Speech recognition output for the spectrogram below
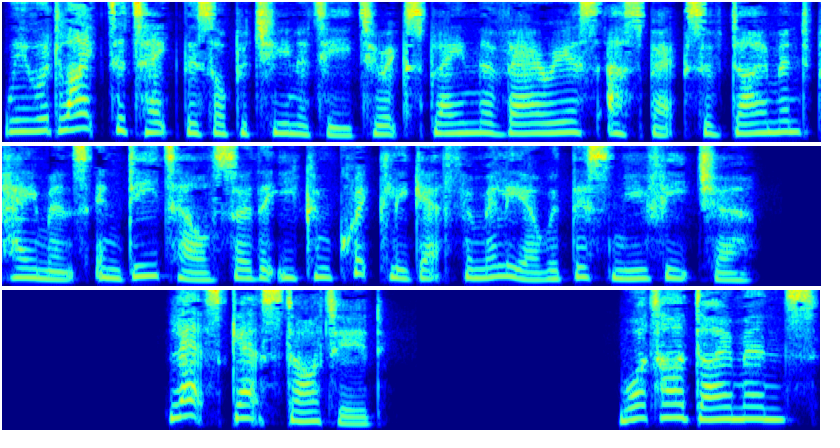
We would like to take this opportunity to explain the various aspects of diamond payments in detail so that you can quickly get familiar with this new feature. Let's get started. What are diamonds?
